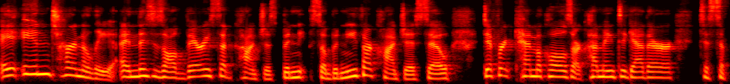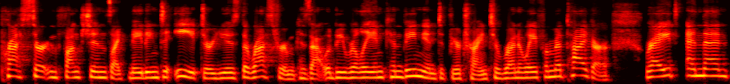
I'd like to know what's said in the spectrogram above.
internally and this is all very subconscious beneath, so beneath our conscious so different chemicals are coming together to suppress certain functions like needing to eat or use the restroom because that would be really inconvenient if you're trying to run away from a tiger right and then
